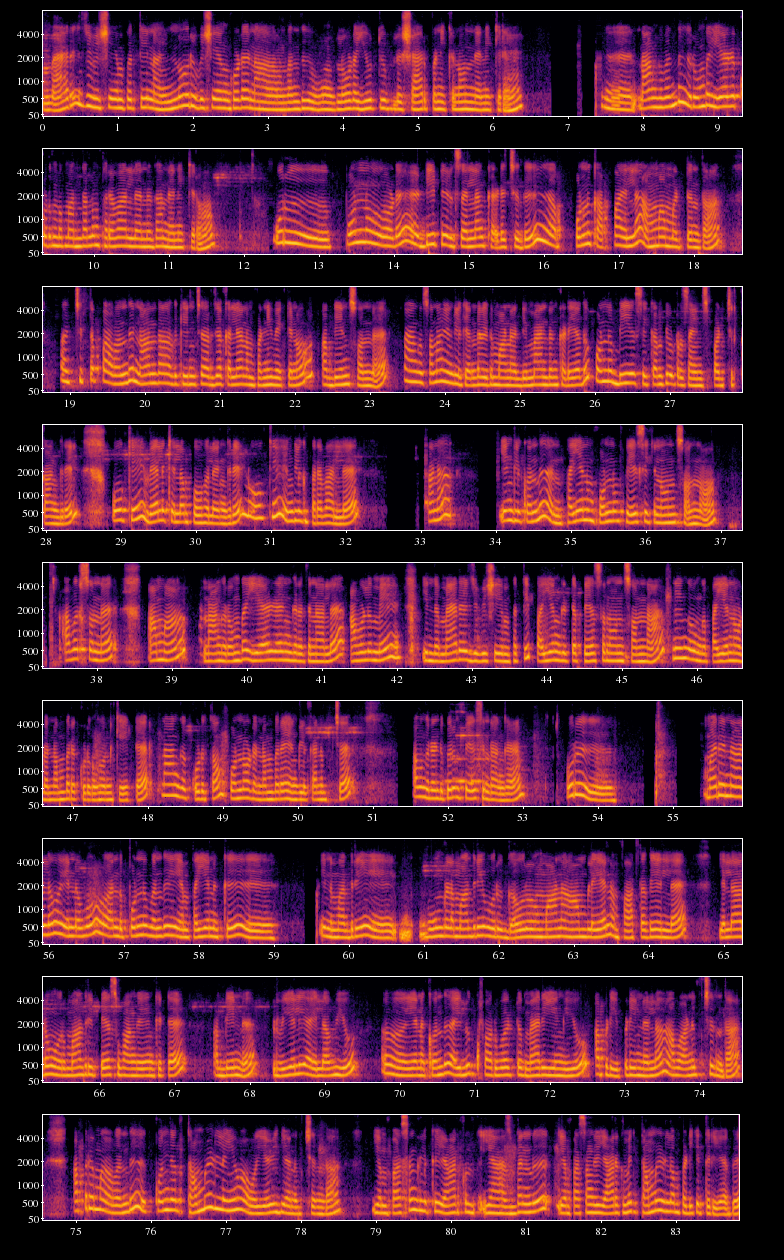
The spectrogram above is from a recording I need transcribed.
Marriage விஷயம் பத்தி நான் இன்னொரு விஷயம் கூட நான் வந்து உங்களோட யூடியூப்ல ஷேர் பண்ணிக்கணும்னு நினைக்கிறேன். அஹ் நாங்க வந்து ரொம்ப ஏழை குடும்பமா இருந்தாலும் பரவாயில்லன்னு தான் நினைக்கிறோம். ஒரு பொண்ணோட டீட்டெயில்ஸ் எல்லாம் கிடைச்சிது. பொண்ணுக்கு அப்பா இல்லை அம்மா மட்டும்தான். சித்தப்பா வந்து நான் தான் அதுக்கு இன்சார்ஜாக கல்யாணம் பண்ணி வைக்கணும் அப்படின்னு சொன்னேன். நாங்கள் சொன்னால் எங்களுக்கு எந்த விதமான டிமாண்டும் கிடையாது. பொண்ணு பிஎஸ்சி கம்ப்யூட்டர் சயின்ஸ் படிச்சிருக்காங்கிறேன் ஓகே வேலைக்கெல்லாம் போகலைங்கிறேன் ஓகே எங்களுக்கு பரவாயில்ல. ஆனால் எங்களுக்கு வந்து அந்த பையனும் பொண்ணும் பேசிக்கணும்னு சொன்னோம். அவர் சொன்னார் ஆமாம் நாங்கள் ரொம்ப ஏழைங்கிறதுனால அவளுமே இந்த மேரேஜ் விஷயம் பற்றி பையன்கிட்ட பேசணும்னு சொன்னால் நீங்கள் உங்கள் பையனோட நம்பரை கொடுங்கன்னு கேட்டார். நாங்கள் கொடுத்தோம். பொண்ணோட நம்பரை எங்களுக்கு அனுப்பிச்சார். அவங்க ரெண்டு பேரும் பேசுனாங்க. ஒரு மறுநாளோ என்னவோ அந்த பொண்ணு வந்து என் பையனுக்கு இந்த மாதிரி உங்களை மாதிரி ஒரு கௌரவமான ஆம்பளைய நான் பார்த்ததே இல்லை. எல்லாரும் ஒரு மாதிரி பேசுவாங்க என்கிட்ட. அப்படின்னு ரியலி ஐ லவ் யூ எனக்கு வந்து I look forward to marrying you அப்படி இப்படின்னு எல்லாம் அவள் அனுப்பிச்சிருந்தா. அப்புறமா வந்து கொஞ்சம் தமிழ்லையும் அவள் எழுதி அனுப்பிச்சிருந்தா. என் பசங்களுக்கு யாருக்கும் என் ஹஸ்பண்டு என் பசங்க யாருக்குமே தமிழ்லாம் படிக்க தெரியாது.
